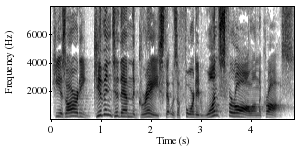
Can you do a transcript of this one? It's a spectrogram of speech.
He has already given to them the grace that was afforded once for all on the cross.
